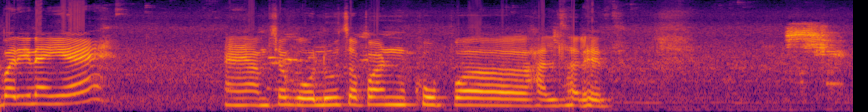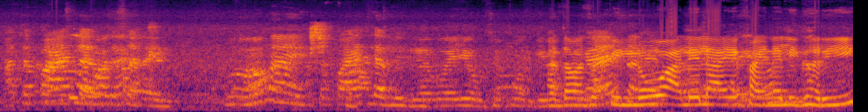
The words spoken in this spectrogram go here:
बरी नाही आहे आणि आमच्या गोलूचं पण खूप हाल झालेत. आता माझा पिल्लू आलेला आहे फायनली घरी.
